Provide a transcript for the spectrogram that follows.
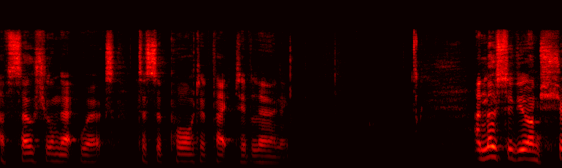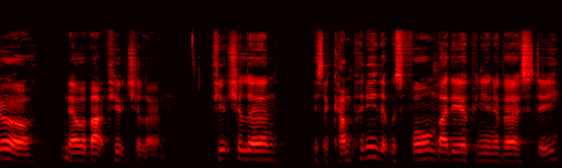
of social networks to support effective learning? And most of you, I'm sure, know about FutureLearn. FutureLearn is a company that was formed by the Open University.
